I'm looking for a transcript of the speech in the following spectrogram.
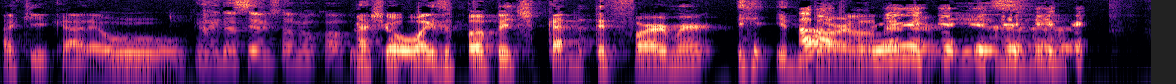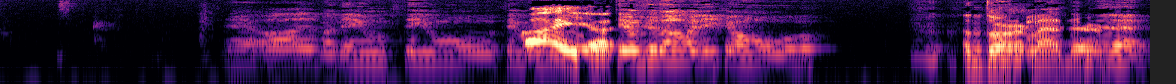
Aqui, cara, é o. Eu ainda sei onde tá meu copo. Achou o Wise Puppet, Karate Farmer e, e Door Leather. Isso. O que tem o. Tem o, ó. tem o vilão ali que é o. O Door Leather. É.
